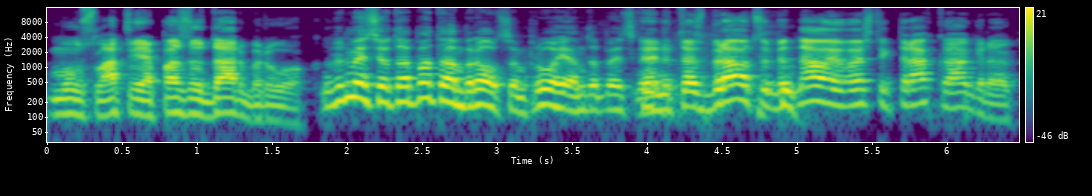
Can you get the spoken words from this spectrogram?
mums Latvijā pazūd darba roka. Nu, bet mēs jau tāpatām braucam projām, tāpēc, ka Nē, nu tas brauca, bet nav jau vairs tik traki agrāk.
